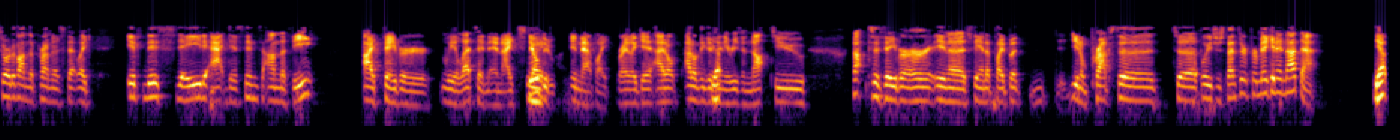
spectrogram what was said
sort of on the premise that like if this stayed at distance on the feet, I favor Leah Letson, and I still Right. do in that fight. Right? Like I don't I don't think there's Yep. any reason not to not to favor her in a stand up fight. But you know, props to to Felicia Spencer for making it not that. Yep.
